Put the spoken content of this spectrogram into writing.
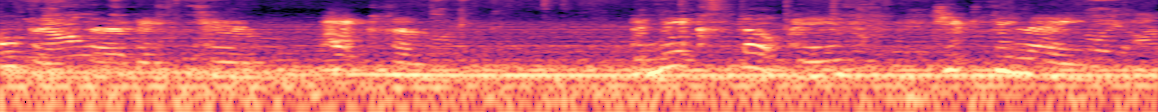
northern service to Hexham. The next stop is Gypsy Lane.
